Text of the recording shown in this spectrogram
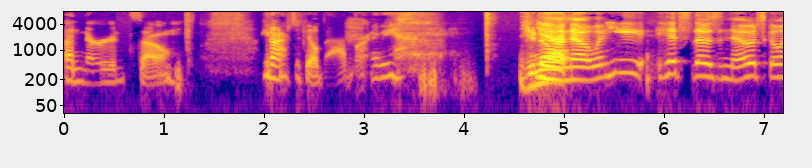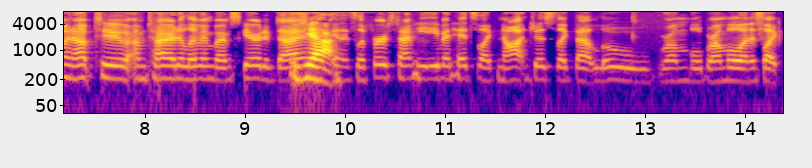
a nerd, so you don't have to feel bad, Barnaby. You know, yeah, no. When he hits those notes going up to "I'm tired of living, but I'm scared of dying," like, Yeah. and it's the first time he even hits like not just like that low grumble grumble, and it's like,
